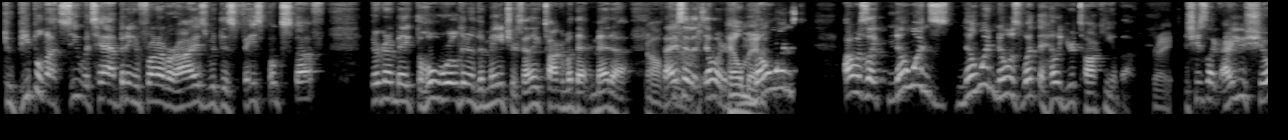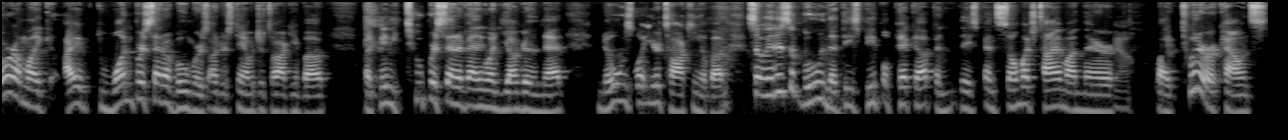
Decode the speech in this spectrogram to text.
do people not see what's happening in front of our eyes with this Facebook stuff? They're going to make the whole world into the matrix. I think talk about that meta. Oh, I said to tell her, Hell no one's. I was like, no one's, no one knows what the hell you're talking about. Right. And she's like, are you sure? I'm like, I one percent of boomers understand what you're talking about. Like maybe two percent of anyone younger than that knows what you're talking about. So it is a boon that these people pick up and they spend so much time on their yeah. like Twitter accounts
